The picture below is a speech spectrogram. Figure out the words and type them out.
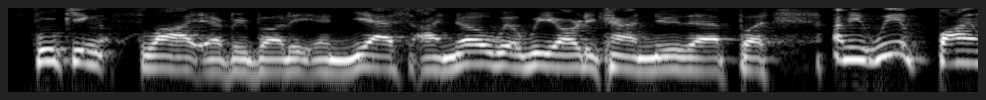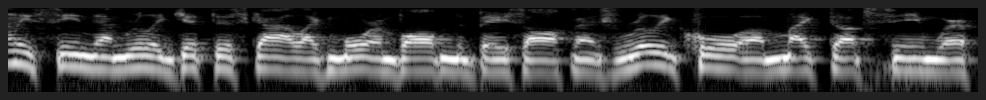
fucking fly everybody. And yes, I know we, we already kind of knew that, but I mean, we have finally seen them really get this guy like more involved in the base offense. Really cool, uh, mic'd up scene where,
